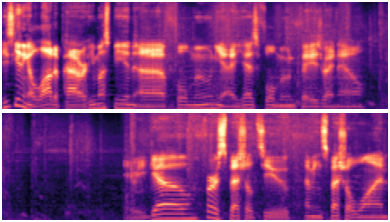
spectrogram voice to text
He's getting a lot of power. He must be in uh, full moon. Yeah, he has full moon phase right now. There we go. First special two, I mean special one.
